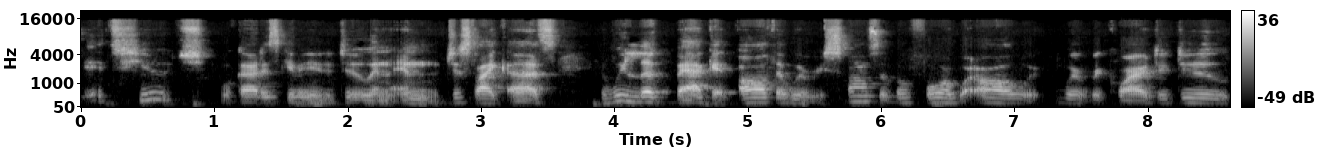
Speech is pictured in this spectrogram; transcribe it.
it's huge what God is giving you to do. And and just like us, if we look back at all that we're responsible for, what all we're, we're required to do,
